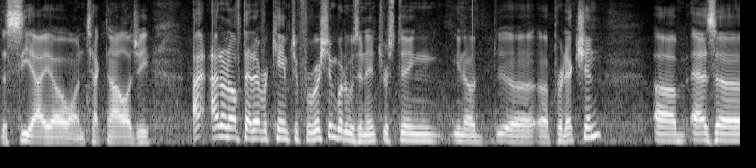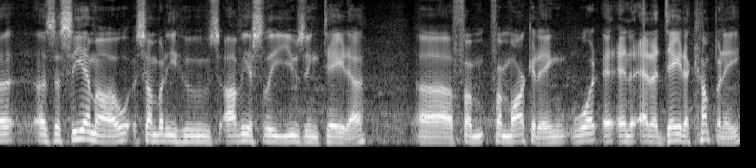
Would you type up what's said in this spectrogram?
the CIO on technology. I, I don't know if that ever came to fruition, but it was an interesting you know, uh, prediction. Um, as, a, as a CMO, somebody who's obviously using data uh, from, from marketing what, and at a data company,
